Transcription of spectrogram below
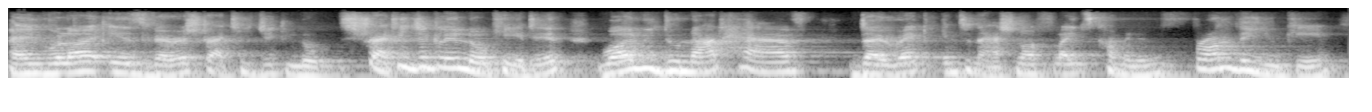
Anguilla is very strategic lo- strategically located. While we do not have direct international flights coming in from the UK,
